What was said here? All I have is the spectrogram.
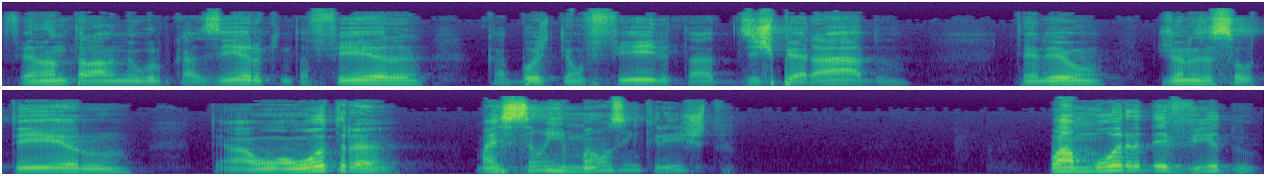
O Fernando está lá no meu grupo caseiro, quinta-feira acabou de ter um filho, está desesperado, entendeu? Jonas é solteiro, tem uma outra, mas são irmãos em Cristo. O amor é devido.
